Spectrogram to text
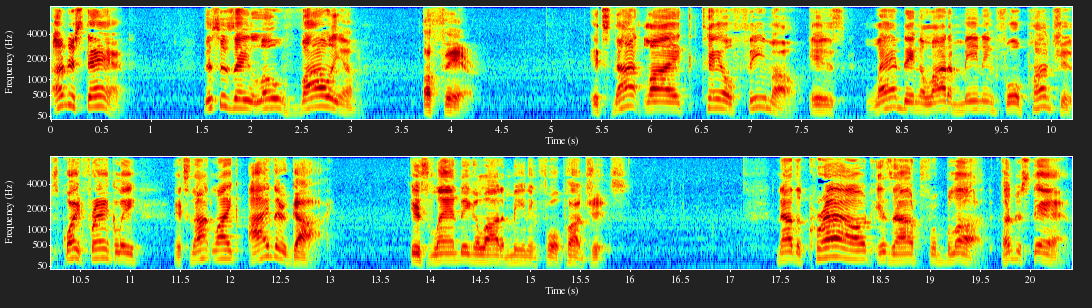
Understand, this is a low volume affair. It's not like Teofimo is landing a lot of meaningful punches. Quite frankly, it's not like either guy is landing a lot of meaningful punches. Now, the crowd is out for blood. Understand.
